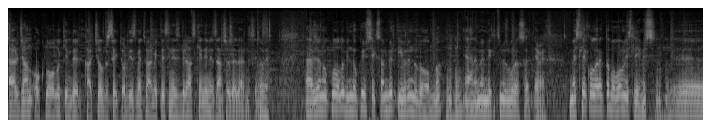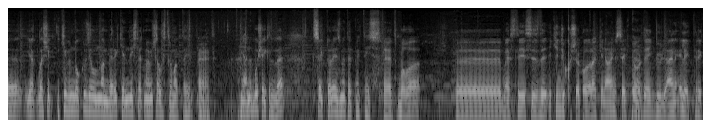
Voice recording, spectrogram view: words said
Ercan Okluoğlu kimdir? Kaç yıldır sektörde hizmet vermektesiniz? Biraz kendinizden söz eder misiniz? Tabii. Ercan Okluoğlu 1981 İvrindi doğumlu. Hı hı. Yani memleketimiz burası. Evet. Meslek olarak da baba mesleğimiz. Ee, yaklaşık 2009 yılından beri kendi işletmemi çalıştırmaktayım. Evet. Yani bu şekilde sektöre hizmet etmekteyiz. Evet, baba e, mesleği sizde ikinci kuşak olarak yine aynı sektörde Gülen Elektrik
